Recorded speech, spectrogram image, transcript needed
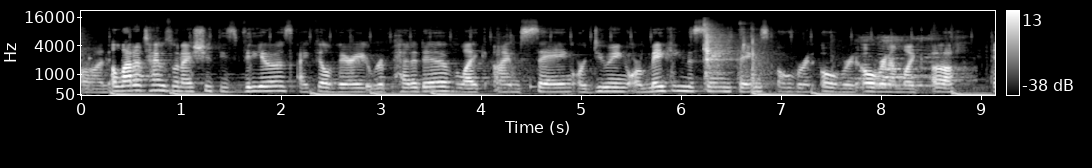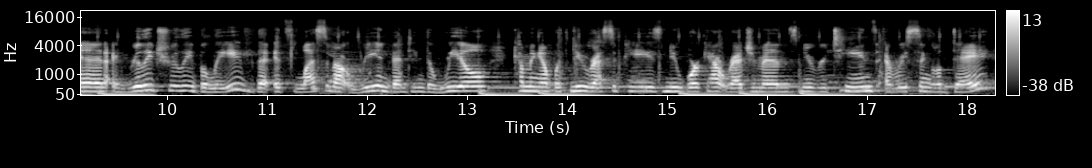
on. A lot of times when I shoot these videos, I feel very repetitive, like I'm saying or doing or making the same things over and over and over, and I'm like, ugh, and I really truly believe that it's less about reinventing the wheel, coming up with new recipes, new workout regimens, new routines every single day.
